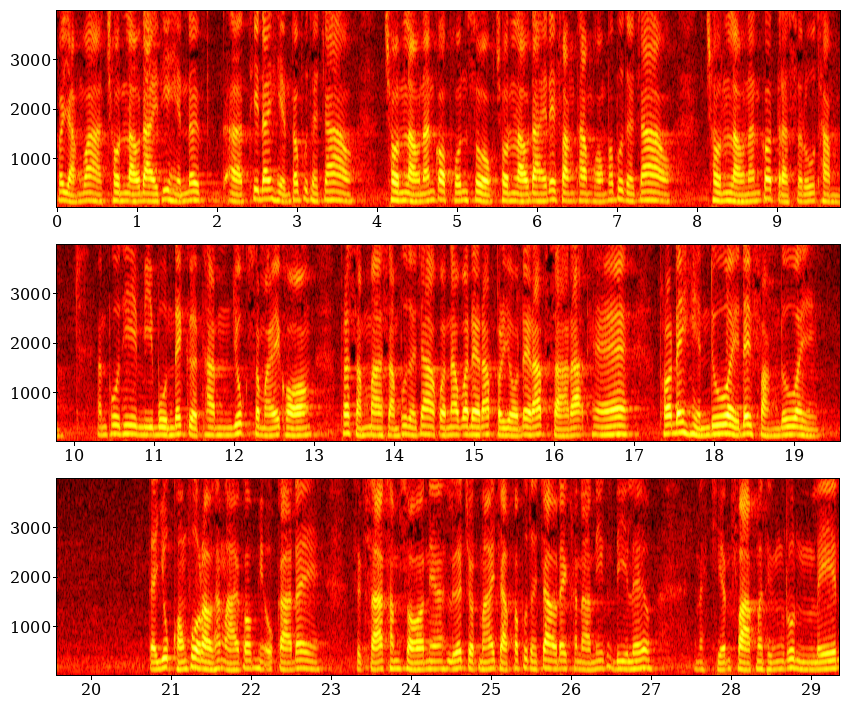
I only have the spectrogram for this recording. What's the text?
ก็อย่างว่าชนเหล่าใดที่เห็นได้ที่ได้เห็นพระพุทธเจ้า ชนเหล่านั้นก็พ้นโศก ชนเหล่าใดได้ฟังธรรมของพระพุทธเจ้า ชนเหล่านั้นก็ตรัสรู้ธรรมอันผู้ที่มีบุญได้เกิดทันยุคสมัยของพระสัมมาสัมพุทธเจ้าก็นับว่าได้รับประโยชน์ได้รับสาระแท้ เพราะได้เห็นด้วยได้ฟังด้วย แต่ยุคของพวกเราทั้งหลายก็มีโอกาสได้ ศึกษาคำสอนเนี่ยเหลือจดหมายจากพระพุทธเจ้าได้ขนาดนี้ก็ดีแล้วนะเขียนฝากมาถึงรุ่นเลน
